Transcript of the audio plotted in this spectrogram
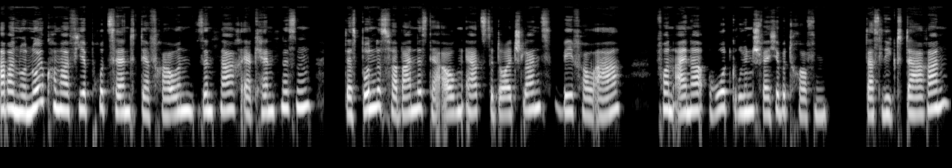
aber nur 0,4 Prozent der Frauen sind nach Erkenntnissen des Bundesverbandes der Augenärzte Deutschlands BVA von einer Rot-Grün-Schwäche betroffen. Das liegt daran,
